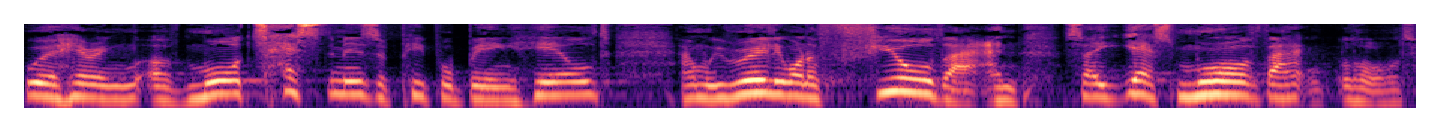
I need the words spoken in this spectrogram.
We're hearing of more testimonies of people being healed, and we really want to fuel that and say, Yes, more of that, Lord.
